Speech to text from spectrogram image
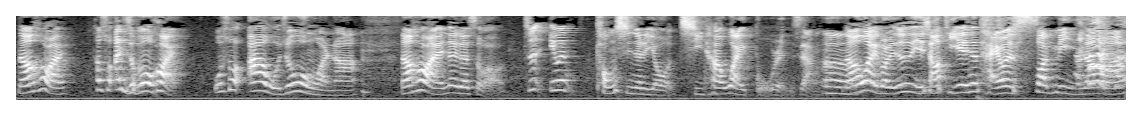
然后后来他说，哎、你怎么那么快？我说啊，我就问完啦、然后后来那个什么，就是因为同行的里有其他外国人这样，嗯然后外国人就是也想要体验一下台湾的算命，你知道吗？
